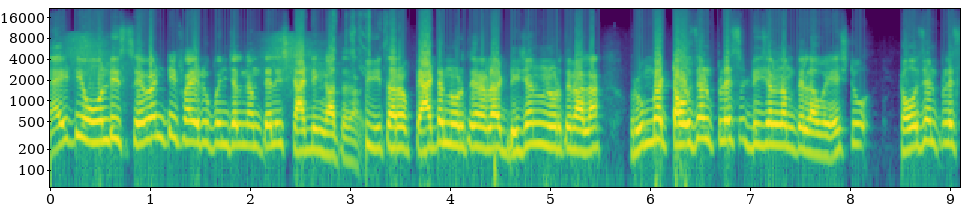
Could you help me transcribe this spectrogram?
ನೈಟಿ ಓನ್ಲಿ ಸೆವೆಂಟಿ ಫೈವ್ ರುಪೀಸಲ್ಲಿ ನಮ್ಮ ತಲೆ ಸ್ಟಾರ್ಟಿಂಗ್ ಆಗ್ತದ. ಈ ತರ ಪ್ಯಾಟರ್ನ್ ನೋಡ್ತಿರಲ್ಲ ಡಿಸೈನ್ ನೋಡ್ತಿರಲ್ಲ ತುಂಬ ಥೌಸಂಡ್ ಪ್ಲಸ್ ಡಿಸೈನ್ ನಮ್ಮ ತಲೆ ಅವ. ಎಷ್ಟು ಥೌಸಂಡ್ ಪ್ಲಸ್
